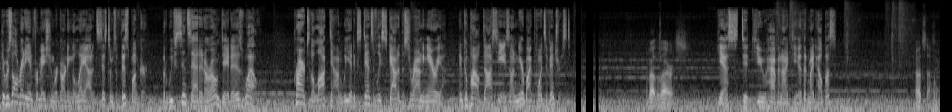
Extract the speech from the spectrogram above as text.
There was already information regarding the layout and systems of this bunker, but we've since added our own data as well. Prior to the lockdown, we had extensively scouted the surrounding area and compiled dossiers on nearby points of interest. about the virus Yes, did you have an idea that might help us? No it's nothing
